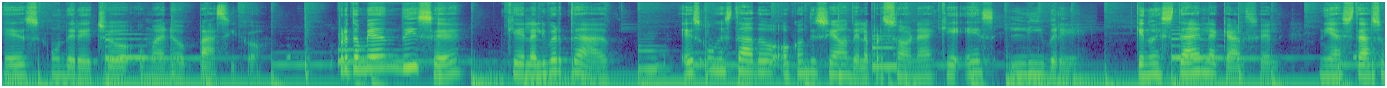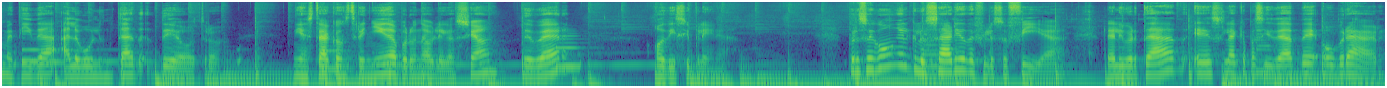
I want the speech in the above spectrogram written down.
es un derecho humano básico. Pero también dice que la libertad es un estado o condición de la persona que es libre, que no está en la cárcel, ni está sometida a la voluntad de otro, ni está constreñida por una obligación, deber o disciplina. Pero según el glosario de filosofía, la libertad es la capacidad de obrar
